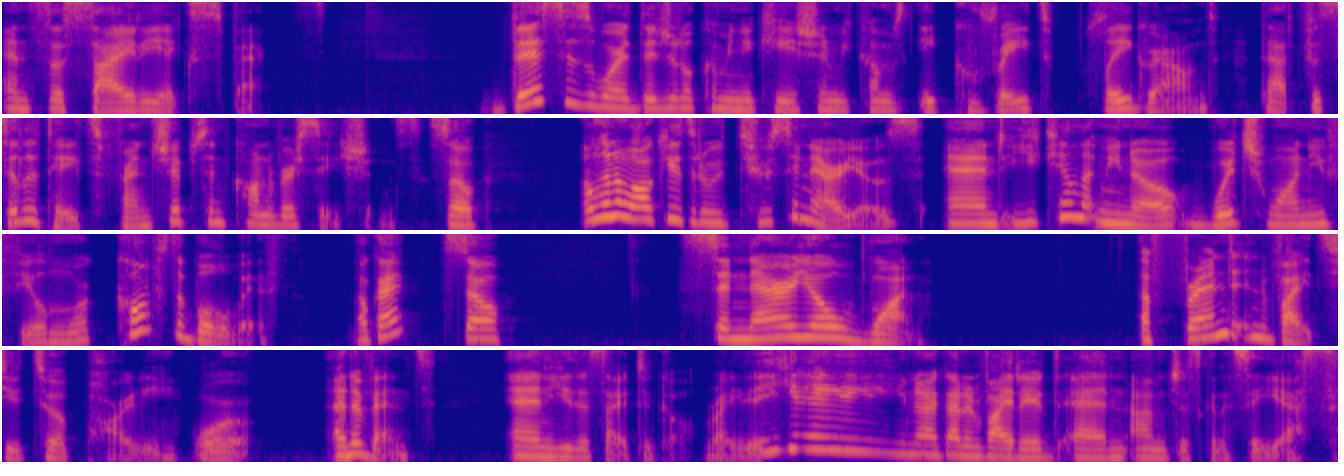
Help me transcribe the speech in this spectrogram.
and society expect. This is where digital communication becomes a great playground that facilitates friendships and conversations. So, I'm going to walk you through two scenarios and you can let me know which one you feel more comfortable with. Okay? So, scenario one a friend invites you to a party or an event and you decide to go, right? Yay, you know, I got invited and I'm just going to say yes.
